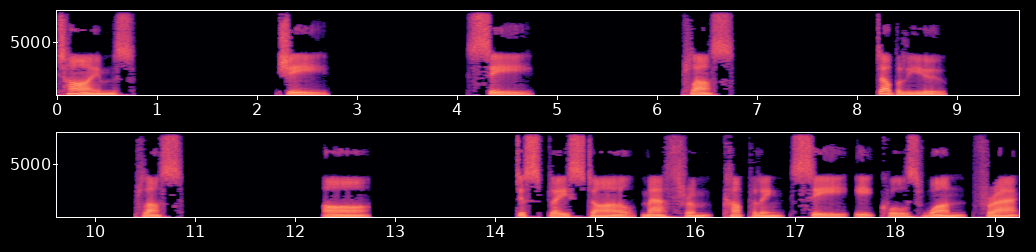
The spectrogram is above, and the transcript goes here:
times g c plus w plus r display style mathrm coupling c equals 1 frac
